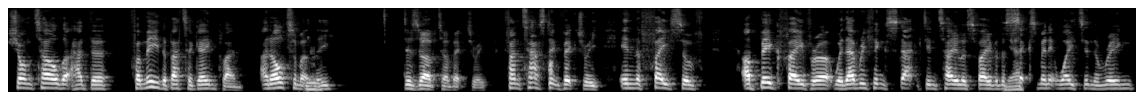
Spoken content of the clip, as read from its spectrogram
Chantelle that had the, for me, the better game plan, and ultimately mm. deserved her victory. Fantastic victory in the face of a big favourite with everything stacked in Taylor's favour. The yeah. six minute wait in the ring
